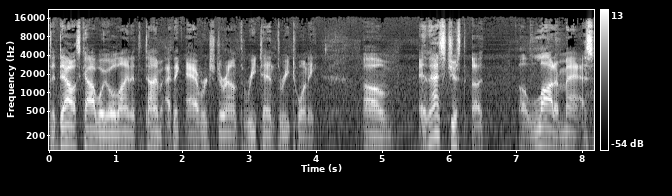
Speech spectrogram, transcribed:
the Dallas Cowboy O line at the time, I think, averaged around 310, 320. Um, and that's just a, a lot of mass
